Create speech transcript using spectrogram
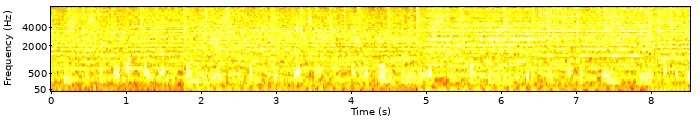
একটু স্পেসিফিকভাবে ভাবতে হবে যে আপনি কোন ইউনিভার্সিটিতে পরীক্ষা দিতে চাচ্ছেন অথবা কোন কোন ইউনিভার্সিটি কোন কোন ইউনিটে পরীক্ষা দিতে চাচ্ছেন সেই ইউনিট সম্পর্কে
